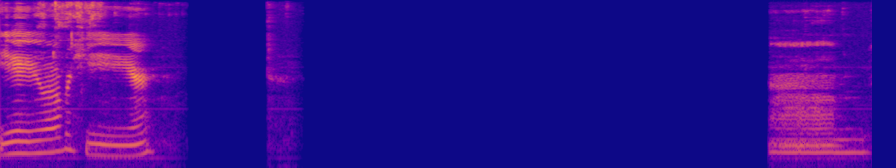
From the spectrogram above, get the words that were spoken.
You over here. Um,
